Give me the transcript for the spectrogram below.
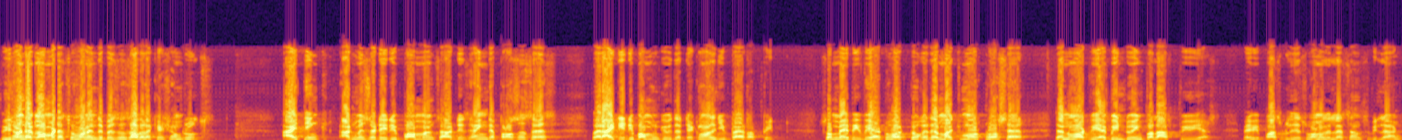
We don't have government as one in the business of allocation rules. I think administrative departments are designing the processes where IT department gives the technology part of it. So maybe we have to work together much more closer than what we have been doing for the last few years. Maybe possibly it's one of the lessons we learned.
